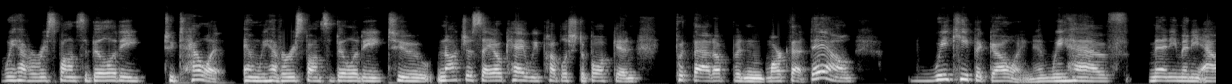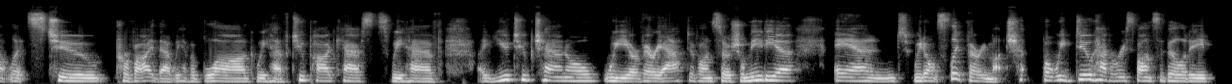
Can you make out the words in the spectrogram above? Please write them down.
we have a responsibility to tell it and we have a responsibility to not just say okay we published a book and put that up and mark that down. We keep it going and we have many, many outlets to provide that. We have a blog, we have two podcasts, we have a YouTube channel, we are very active on social media, and we don't sleep very much. But we do have a responsibility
